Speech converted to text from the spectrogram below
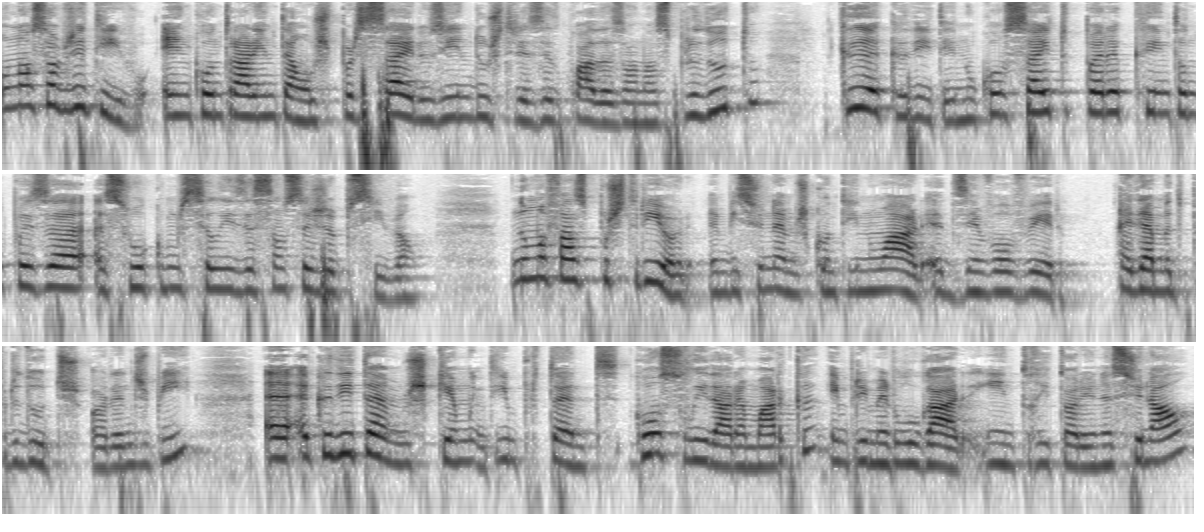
O nosso objetivo é encontrar então os parceiros e indústrias adequadas ao nosso produto, que acreditem no conceito para que então depois a, a sua comercialização seja possível. Numa fase posterior, ambicionamos continuar a desenvolver a gama de produtos Orange Bee. Uh, acreditamos que é muito importante consolidar a marca, em primeiro lugar, em território nacional,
